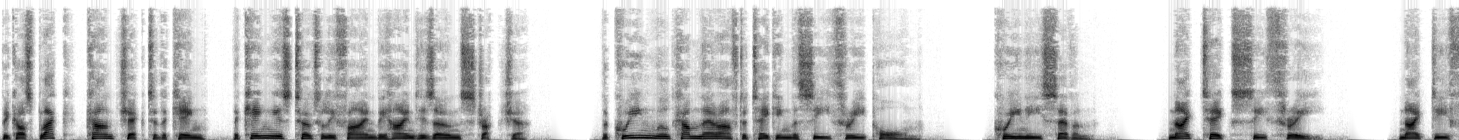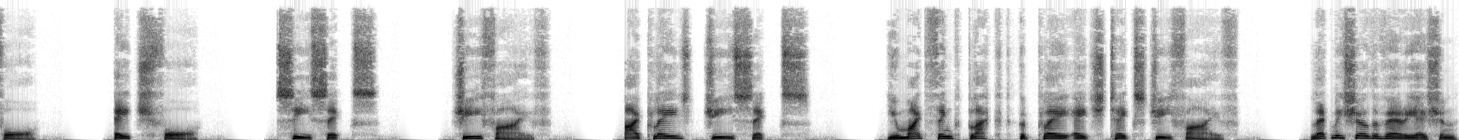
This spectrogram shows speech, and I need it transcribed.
Because black can't check to the king, the king is totally fine behind his own structure. The queen will come there after taking the c3 pawn. Queen e7. Knight takes c3. Knight d4. h4. c6. g5. I played g6. You might think black could play h takes g5. Let me show the variation,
